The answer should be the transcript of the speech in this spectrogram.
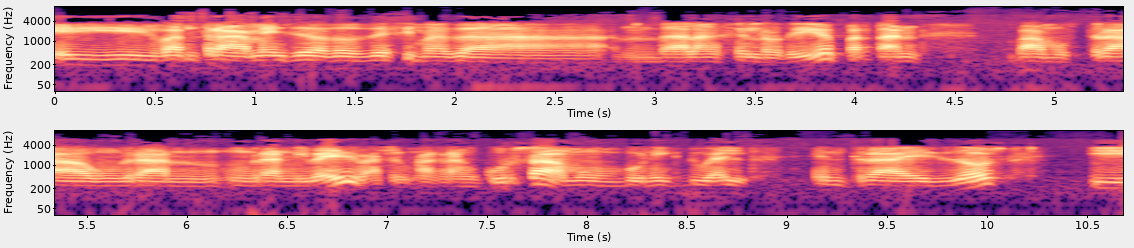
Ell va entrar a menys de dos dècimes de, de l'Àngel Rodríguez, per tant va mostrar un gran, un gran nivell, va ser una gran cursa amb un bonic duel entre ells dos i,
